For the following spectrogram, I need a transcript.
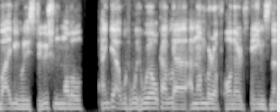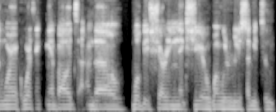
value redistribution model and yeah, we, will have a, a, number of other things that we're, we're thinking about and uh, we'll be sharing next year when we release a V2.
